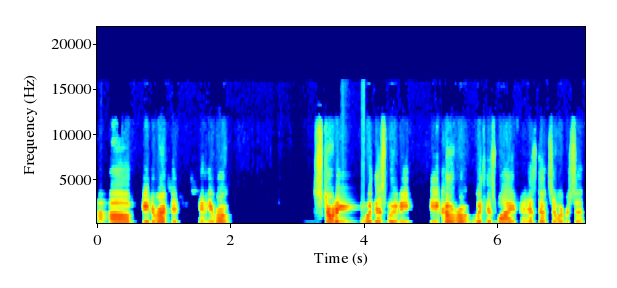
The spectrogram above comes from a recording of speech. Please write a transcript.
um, he directed and he wrote. Starting with this movie, he co wrote with his wife and has done so ever since.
